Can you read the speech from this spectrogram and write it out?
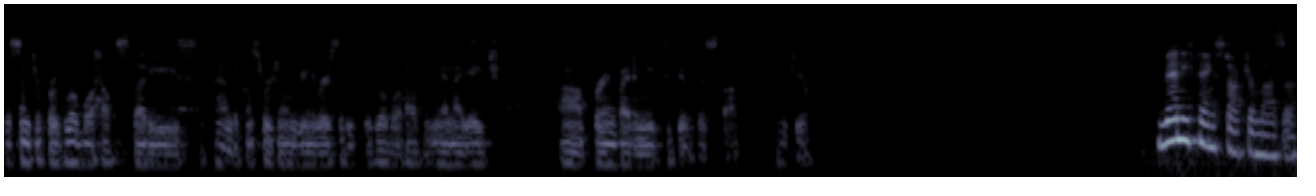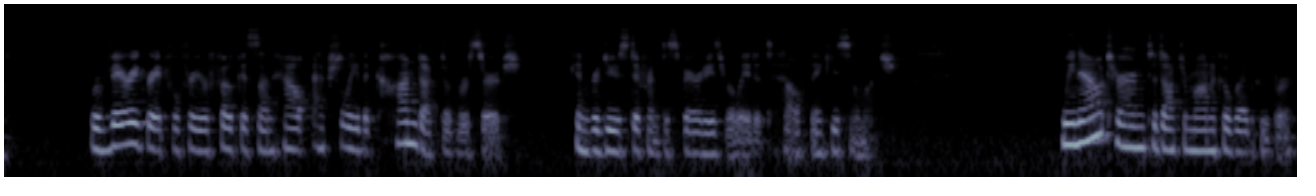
the Center for Global Health Studies and the Consortium of University for Global Health and the NIH uh, for inviting me to give this talk. Thank you. Many thanks, Dr. Maza. We're very grateful for your focus on how actually the conduct of research can reduce different disparities related to health. Thank you so much. We now turn to Dr. Monica Webb Hooper.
